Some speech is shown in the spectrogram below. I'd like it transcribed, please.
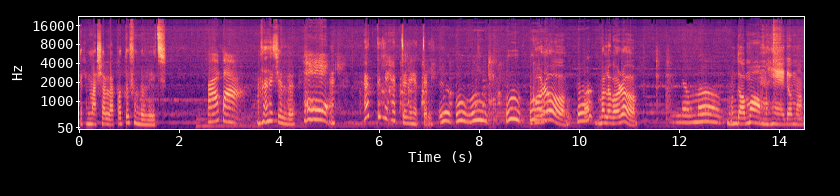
দেখেন মাসাল্লাহ কত সুন্দর হয়েছে। মাসাল্লাহ হাত তালে হাত তালে হাত তালে উ উ উ উ গরম। বলো গরম? দমম হ্যাঁ দমম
